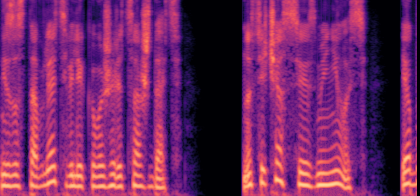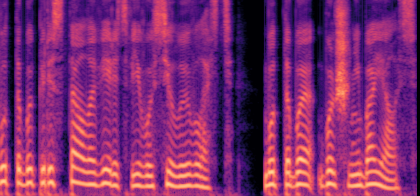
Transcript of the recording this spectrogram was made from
не заставлять великого жреца ждать. Но сейчас все изменилось. Я будто бы перестала верить в его силу и власть. Будто бы больше не боялась.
